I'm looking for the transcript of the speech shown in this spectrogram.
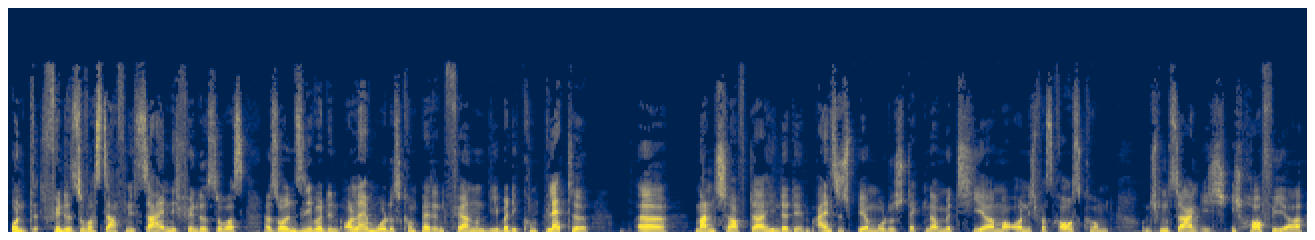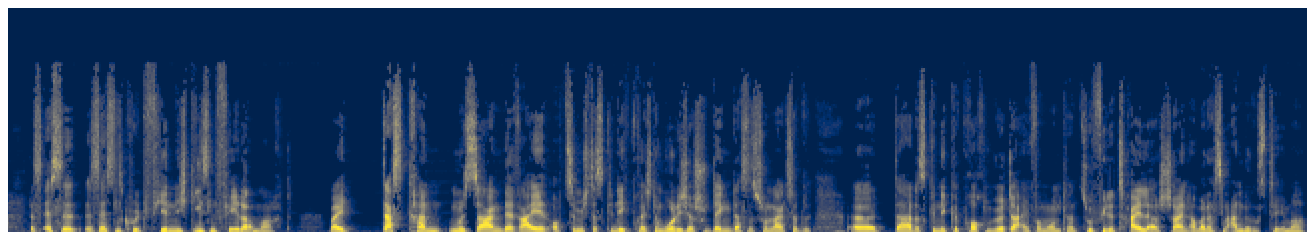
Und finde, sowas darf nicht sein. Ich finde, sowas, da sollten sie lieber den Online-Modus komplett entfernen und lieber die komplette äh, Mannschaft da hinter dem Einzelspielermodus stecken, damit hier mal ordentlich was rauskommt. Und ich muss sagen, ich, ich hoffe ja, dass Assassin's Creed 4 nicht diesen Fehler macht. Weil das kann, muss ich sagen, der Reihe auch ziemlich das Genick brechen, obwohl ich ja schon denke, dass es schon langsam äh, da das Genick gebrochen wird, da einfach momentan zu viele Teile erscheinen, aber das ist ein anderes Thema.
